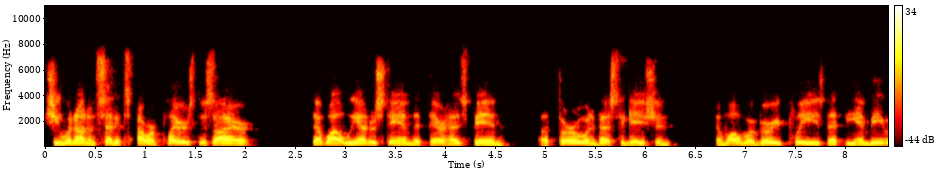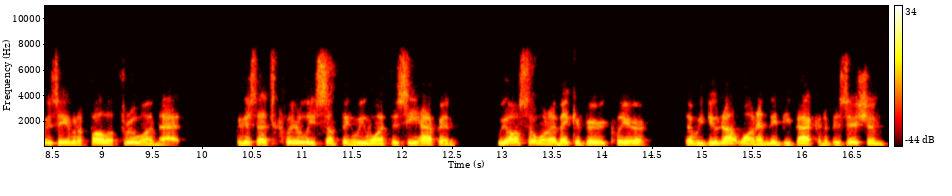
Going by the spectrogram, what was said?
She went on and said, It's our players' desire that while we understand that there has been a thorough investigation, and while we're very pleased that the NBA was able to follow through on that, because that's clearly something we want to see happen, we also want to make it very clear that we do not want him to be back in a position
